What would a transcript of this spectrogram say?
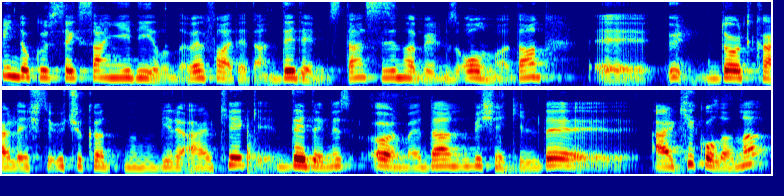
1987 yılında vefat eden dedenizden sizin haberiniz olmadan e, dört kardeşli, üçü kadının, biri erkek. Dedeniz ölmeden bir şekilde erkek olana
